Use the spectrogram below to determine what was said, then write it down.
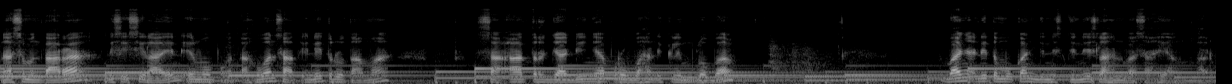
Nah, sementara di sisi lain ilmu pengetahuan saat ini terutama saat terjadinya perubahan iklim global banyak ditemukan jenis-jenis lahan basah yang baru.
